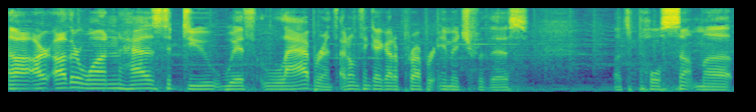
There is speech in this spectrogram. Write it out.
Uh, our other one has to do with Labyrinth. I don't think I got a proper image for this. Let's pull something up.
